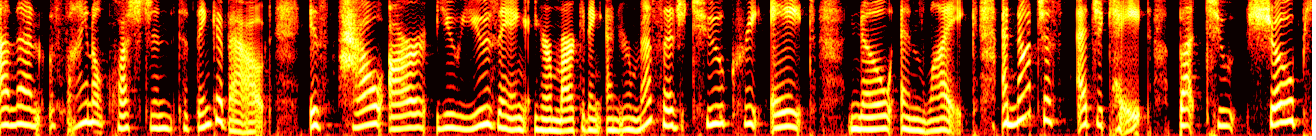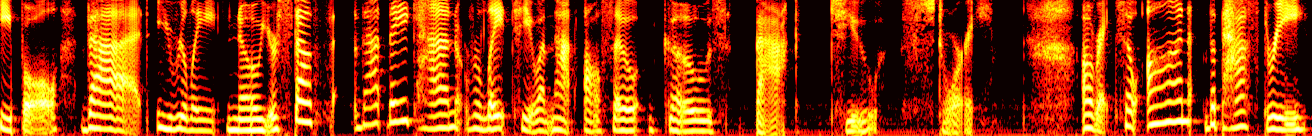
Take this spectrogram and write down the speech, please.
And then the final question to think about is how are you using your marketing and your message to create know and like and not just educate, but to show people that you really know your stuff that they can relate to. You. And that also goes back to story. All right. So, on the past three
